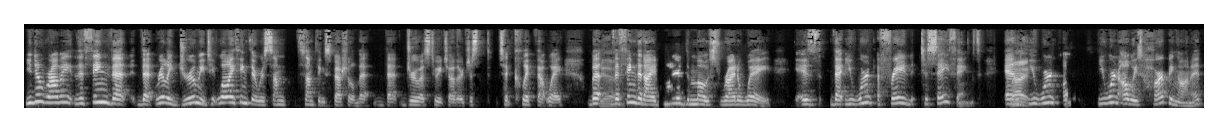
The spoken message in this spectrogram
You know, Robbie, the thing that that really drew me to well, I think there was some something special that that drew us to each other just to click that way. But yeah. the thing that I admired the most right away is that you weren't afraid to say things and right. you weren't you weren't always harping on it.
